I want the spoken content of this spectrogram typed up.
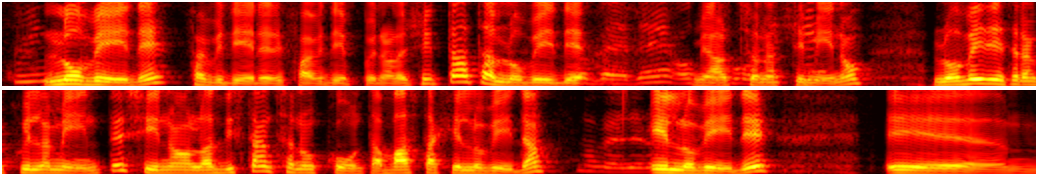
Quindi Lo vede, fai vedere, rifai vedere poi nella cittata, lo vede, lo vede, mi alzo un attimino, lo vede tranquillamente, sì, no, la distanza non conta, basta che lo veda Lo vede, lo e lo vede. Ehm,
